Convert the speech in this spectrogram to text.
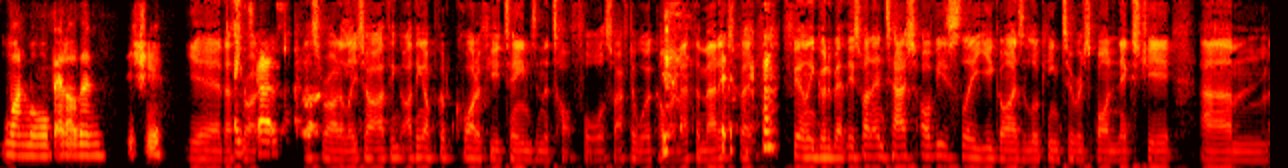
one more better than this year. Yeah, that's Thanks, right. Guys. That's right, Alicia. I think I think I put quite a few teams in the top four, so I have to work on my mathematics. But feeling good about this one. And Tash, obviously, you guys are looking to respond next year. Um,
